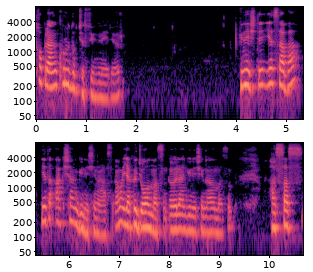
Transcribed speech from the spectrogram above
toprağın kurudukça suyunu veriyorum. Güneşte ya sabah ya da akşam güneşini alsın. Ama yakıcı olmasın. Öğlen güneşini almasın. Hassas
